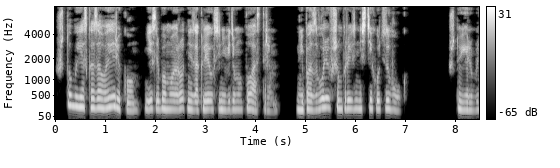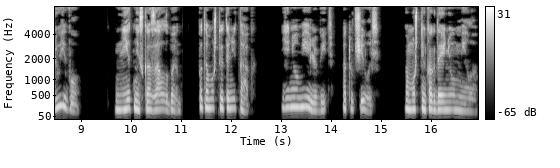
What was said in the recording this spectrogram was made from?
Что бы я сказала Эрику, если бы мой рот не заклеился невидимым пластырем, не позволившим произнести хоть звук? Что я люблю его? Нет, не сказала бы, потому что это не так. Я не умею любить, отучилась а может, никогда и не умела.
